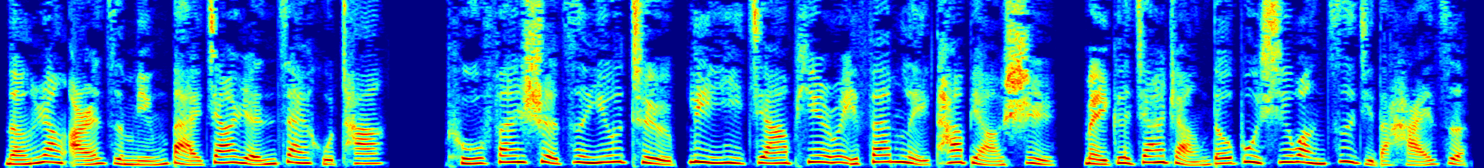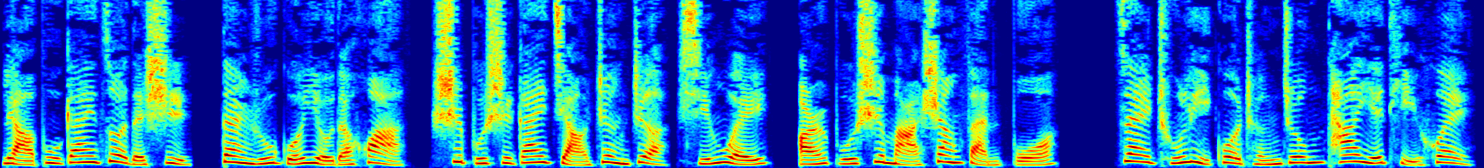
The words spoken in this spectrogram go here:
能让儿子明白家人在乎他。图翻摄自 YouTube 利益家 Perry Family，他表示。每个家长都不希望自己的孩子了不该做的事，但如果有的话，是不是该矫正这行为，而不是马上反驳？在处理过程中，他也体会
